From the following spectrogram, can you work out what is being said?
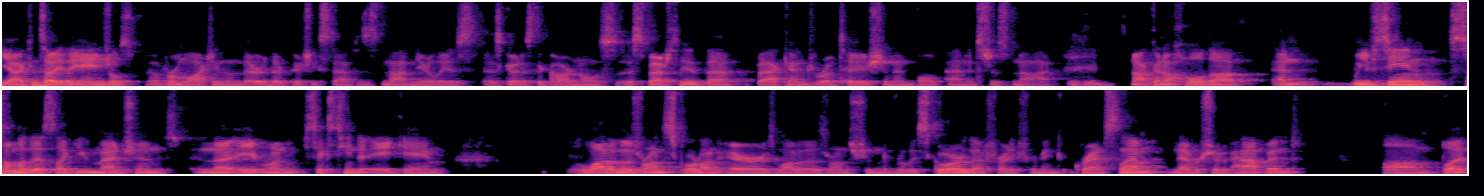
Yeah, I can tell you the Angels from watching them, their their pitching staff is not nearly as, as good as the Cardinals, especially that back end rotation and bullpen. It's just not mm-hmm. it's not going to hold up. And we've seen some of this, like you mentioned, in the eight run, sixteen to eight game. A lot of those runs scored on errors. A lot of those runs shouldn't have really scored. That Freddie Freeman Grand Slam never should have happened. Um, but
